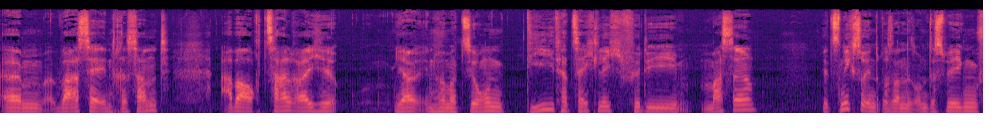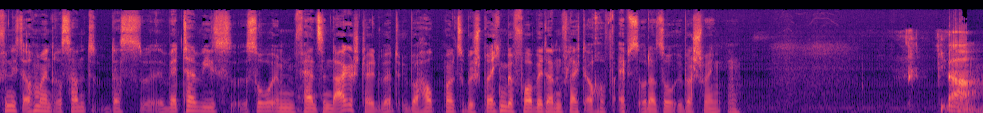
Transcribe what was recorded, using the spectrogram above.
ähm, war es sehr interessant, aber auch zahlreiche ja, Informationen, die tatsächlich für die Masse jetzt nicht so interessant ist. Und deswegen finde ich es auch mal interessant, das Wetter, wie es so im Fernsehen dargestellt wird, überhaupt mal zu besprechen, bevor wir dann vielleicht auch auf Apps oder so überschwenken. Ja,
